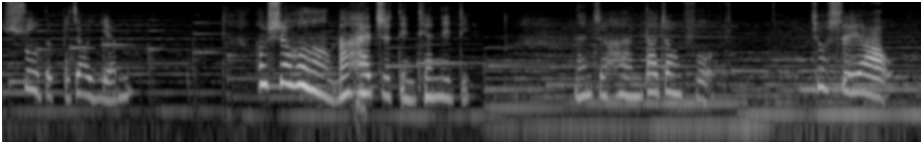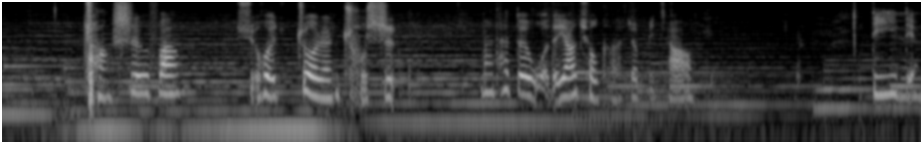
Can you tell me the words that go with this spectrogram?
束的比较严，他们希望男孩子顶天立地，男子汉大丈夫，就是要闯四方，学会做人处事。那他对我的要求可能就比较。低一点，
